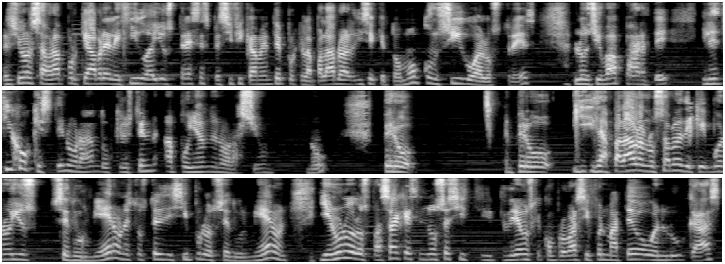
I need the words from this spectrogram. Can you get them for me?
el Señor sabrá por qué habrá elegido a ellos tres específicamente, porque la palabra dice que tomó consigo a los tres, los llevó aparte y les dijo que estén orando, que lo estén apoyando en oración, ¿no? Pero pero, y, la palabra nos habla de que, bueno, ellos se durmieron, estos tres discípulos se durmieron. Y en uno de los pasajes, no sé si, tendríamos que comprobar si fue en Mateo o en Lucas,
